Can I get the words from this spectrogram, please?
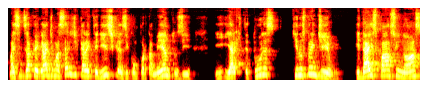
mas se desapegar de uma série de características e comportamentos e, e, e arquiteturas que nos prendiam e dar espaço em nós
